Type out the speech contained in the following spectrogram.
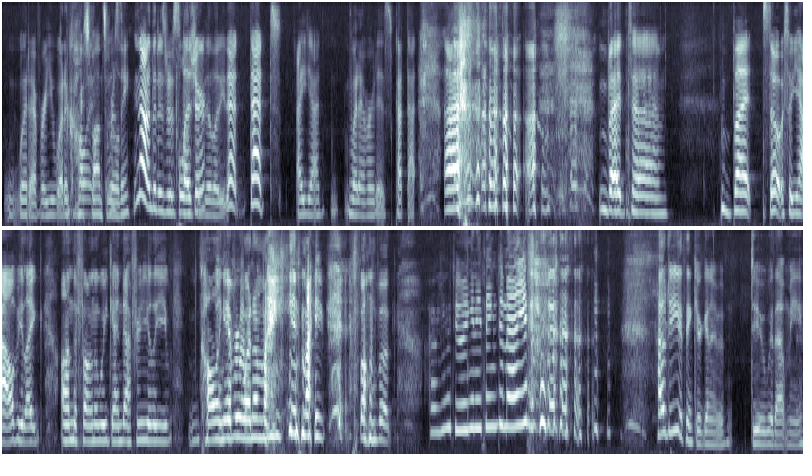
whatever you want to call responsibility. it. Responsibility. No, that is responsibility. Pleasure. That that uh, yeah, whatever it is, cut that. Uh, um, but um, but so so yeah, I'll be like on the phone the weekend after you leave, calling everyone on my in my phone book. Are you doing anything tonight? How do you think you're gonna do without me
